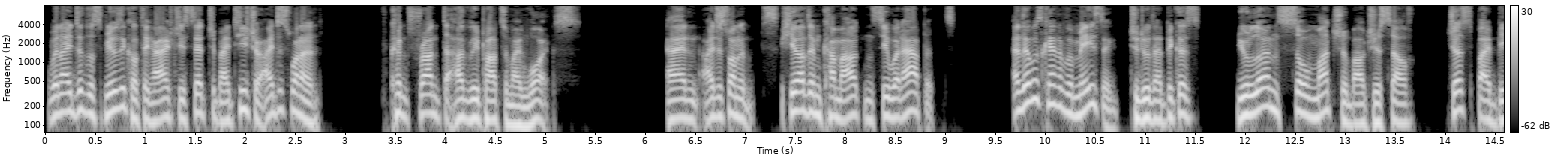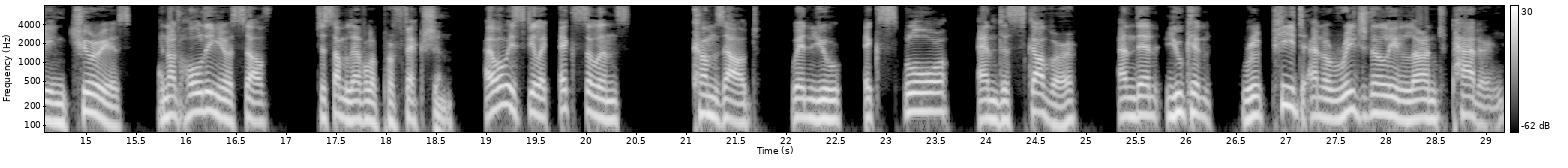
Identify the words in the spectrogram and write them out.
when I did this musical thing, I actually said to my teacher, I just want to confront the ugly parts of my voice. And I just want to hear them come out and see what happens. And that was kind of amazing to do that because you learn so much about yourself just by being curious and not holding yourself to some level of perfection. I always feel like excellence comes out when you explore and discover, and then you can repeat an originally learned pattern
